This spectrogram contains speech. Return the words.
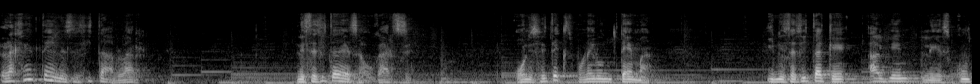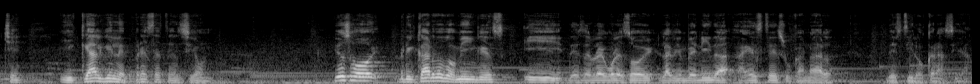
La gente necesita hablar, necesita desahogarse o necesita exponer un tema y necesita que alguien le escuche y que alguien le preste atención. Yo soy Ricardo Domínguez y desde luego les doy la bienvenida a este su canal de Estilocracia.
